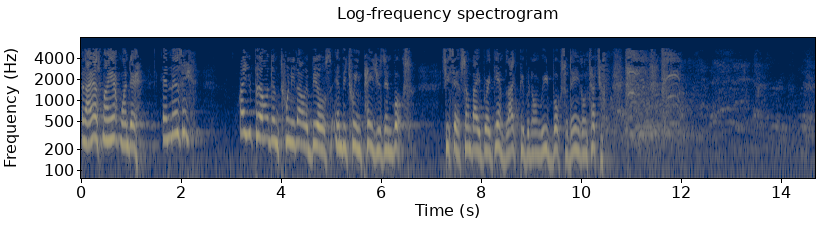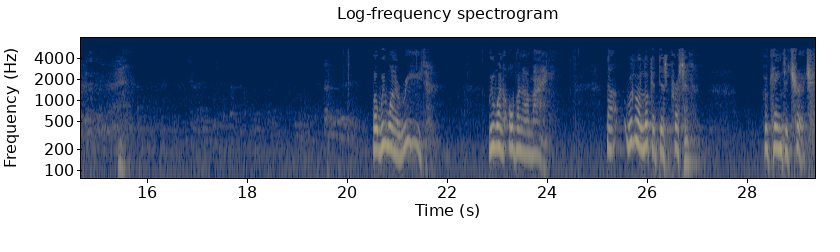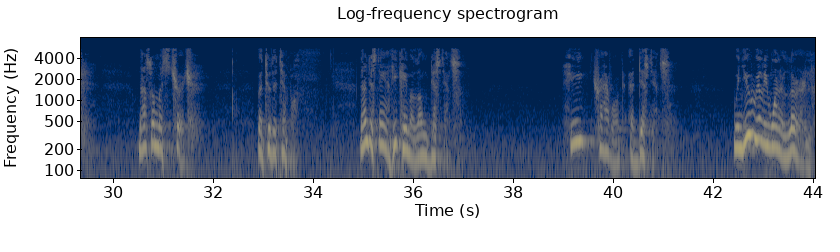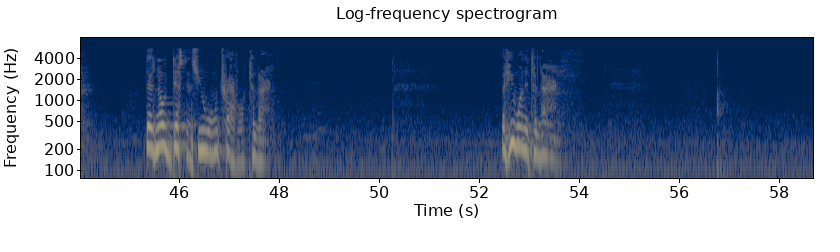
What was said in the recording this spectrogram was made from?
And I asked my aunt one day, and Lizzie, why you put all them $20 bills in between pages in books? She said, if somebody break in, black people don't read books, so they ain't going to touch them. but we want to read. We want to open our mind. Now, we're going to look at this person who came to church. Not so much church, but to the temple. Now, understand, he came a long distance. He traveled a distance. When you really want to learn, there's no distance you won't travel to learn. but he wanted to learn.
